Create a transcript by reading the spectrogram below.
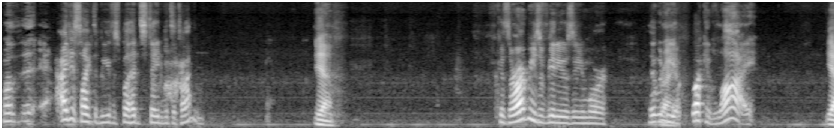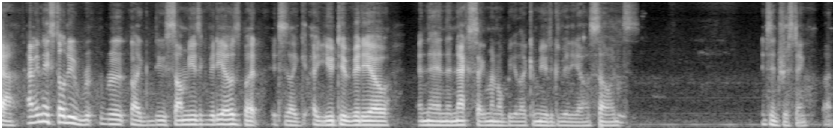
Well, uh, I just like the Beavis Butthead stayed with the time yeah, because there aren't music videos anymore. That would be a fucking lie. yeah. I mean, they still do r- r- like do some music videos, but it's like a YouTube video, and then the next segment will be like a music video. So it's it's interesting, but.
